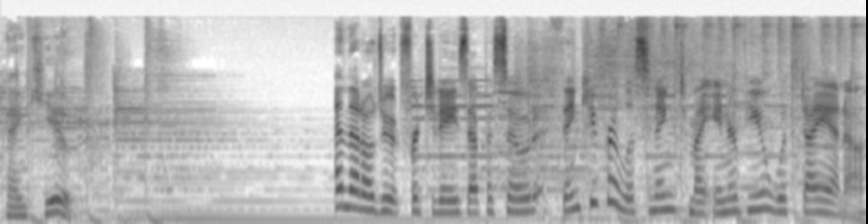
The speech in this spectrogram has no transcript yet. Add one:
Thank you. And that'll do it for today's episode. Thank you for listening to my interview with Diana.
